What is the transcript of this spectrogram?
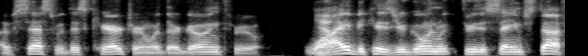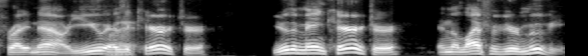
obsessed with this character and what they're going through. Why? Because you're going through the same stuff right now. You, as a character, you're the main character in the life of your movie,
